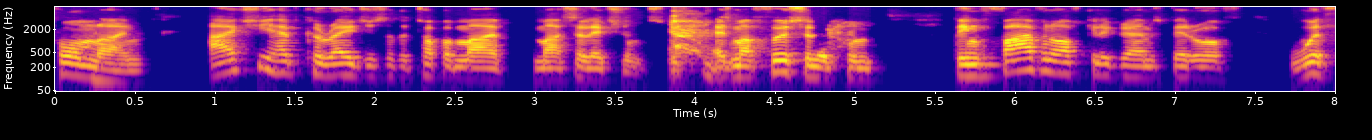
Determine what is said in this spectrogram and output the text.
form line, I actually have Courageous at the top of my my selections as my first selection, being five and a half kilograms better off with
